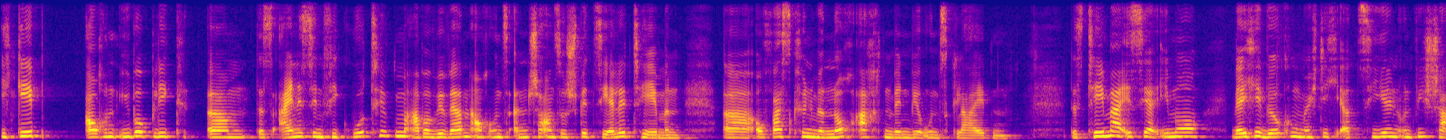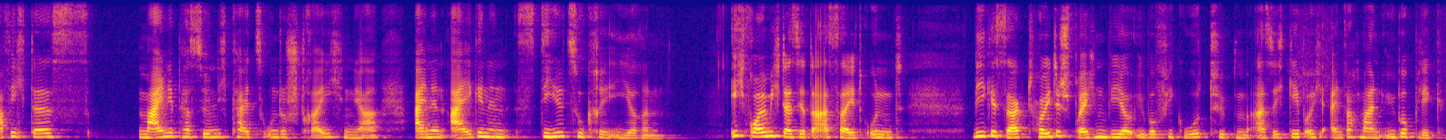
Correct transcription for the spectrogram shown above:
Ich gebe auch einen Überblick. Ähm, das eine sind Figurtypen, aber wir werden auch uns anschauen, so spezielle Themen. Äh, auf was können wir noch achten, wenn wir uns kleiden? Das Thema ist ja immer, welche Wirkung möchte ich erzielen und wie schaffe ich das meine Persönlichkeit zu unterstreichen, ja, einen eigenen Stil zu kreieren. Ich freue mich, dass ihr da seid und wie gesagt, heute sprechen wir über Figurtypen. Also ich gebe euch einfach mal einen Überblick.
